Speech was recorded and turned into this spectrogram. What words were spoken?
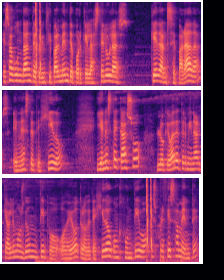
es abundante principalmente porque las células quedan separadas en este tejido y en este caso lo que va a determinar que hablemos de un tipo o de otro de tejido conjuntivo es precisamente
